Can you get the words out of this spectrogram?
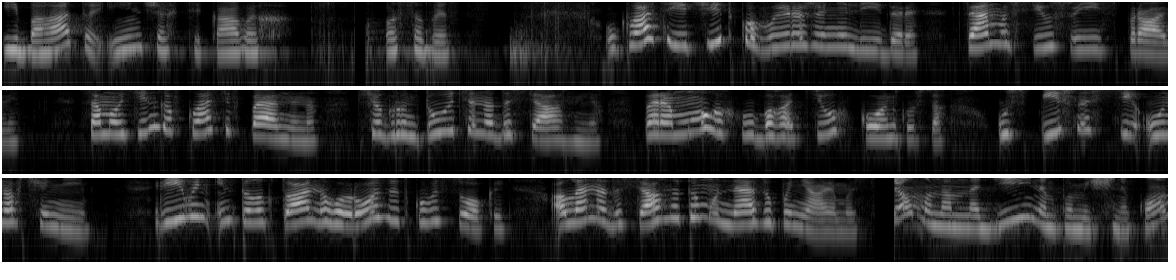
і багато інших цікавих особистостей. У класі є чітко виражені лідери. Це ми всі у своїй справі. Самооцінка в класі впевнена, що ґрунтується на досягненнях, перемогах у багатьох конкурсах, успішності у навчанні. Рівень інтелектуального розвитку високий, але на досягнутому не зупиняємось. Цьому нам надійним помічником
